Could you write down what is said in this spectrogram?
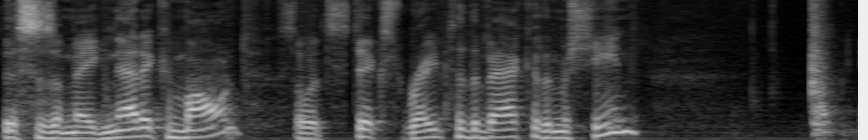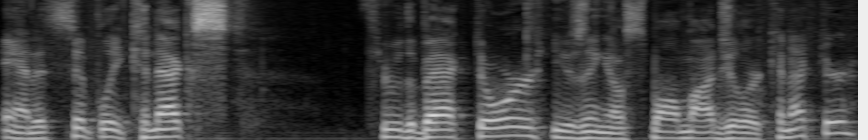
This is a magnetic mount, so it sticks right to the back of the machine. And it simply connects through the back door using a small modular connector.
